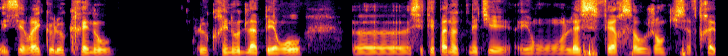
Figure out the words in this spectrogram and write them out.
Et c'est vrai que le créneau, le créneau de l'apéro, euh, c'était pas notre métier et on laisse faire ça aux gens qui savent très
